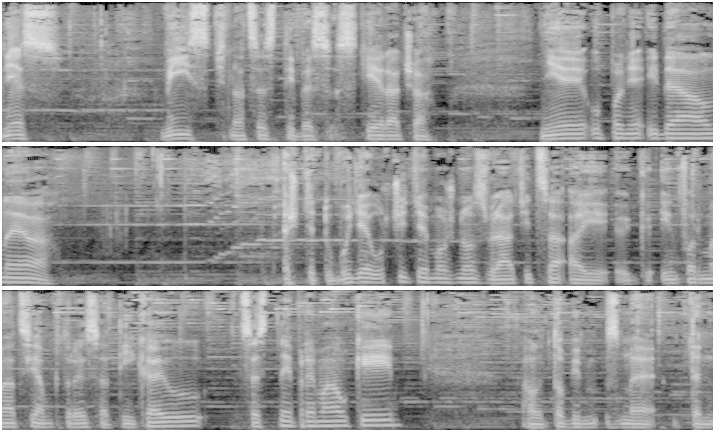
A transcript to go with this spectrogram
dnes výjsť na cesty bez stierača nie je úplne ideálne a ešte tu bude určite možnosť vrátiť sa aj k informáciám, ktoré sa týkajú cestnej premávky, ale to by sme ten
